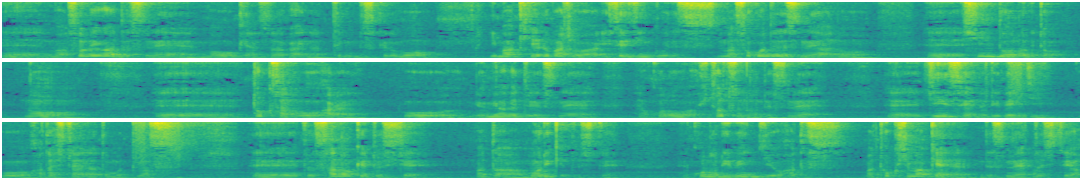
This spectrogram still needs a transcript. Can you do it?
えーまあ、それがですね、まあ、大きな戦いになってるんですけども、今来てる場所は伊勢神宮です。まあ、そこでですね、あの、えー、神道祝人の、えー、徳佐の大払いを読み上げてですね、この一つのですね、えー、人生のリベンジを果たしたいなと思ってます。えーと、佐野家としてまた森家としてこのリベンジを果たす、まあ、徳島県ですねとしては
